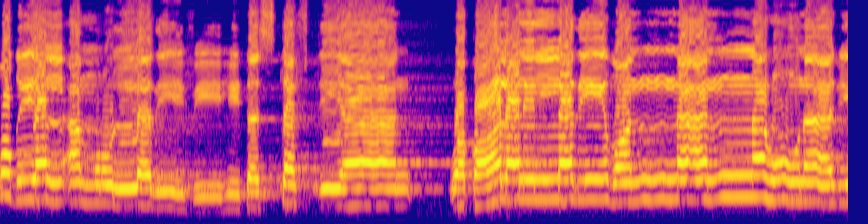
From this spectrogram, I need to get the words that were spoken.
قضي الأمر الذي فيه تستفتيان. وقال للذي ظن أنه ناج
